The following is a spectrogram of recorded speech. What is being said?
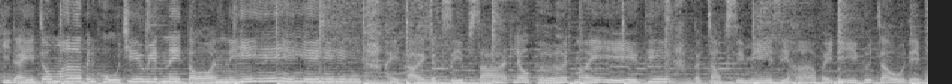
ที่ได้เจ้ามาเป็นคู่ชีวิตในตอนนี้ ให้ตายจากสิบศาสตร์แล้วเกิดใหม่อีกทีก็จักสิมีสิหาไปดีคือเจ้าได้บ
